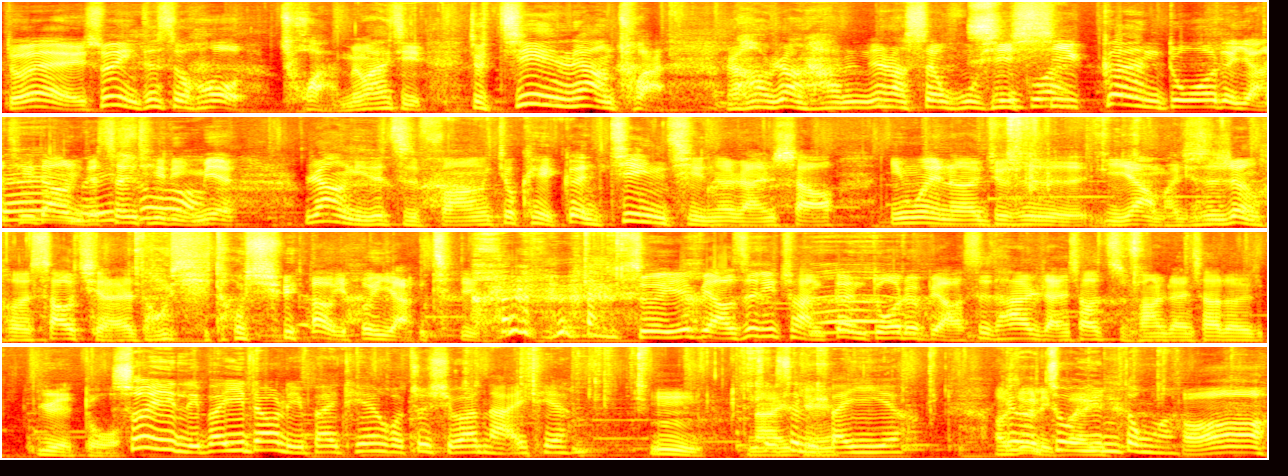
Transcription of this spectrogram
对，所以你这时候喘没关系，就尽量喘，然后让它让深呼吸，吸更多的氧气到你的身体里面。让你的脂肪就可以更尽情的燃烧，因为呢，就是一样嘛，就是任何烧起来的东西都需要有氧气，所以也表示你喘更多的表示它燃烧脂肪燃烧的越多。所以礼拜一到礼拜天我最喜欢哪一天？嗯，哪一天？就是礼拜一啊。因为做运动啊！哦，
